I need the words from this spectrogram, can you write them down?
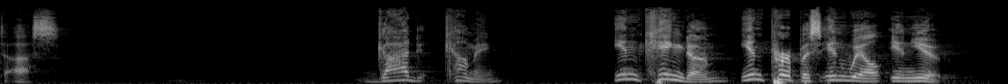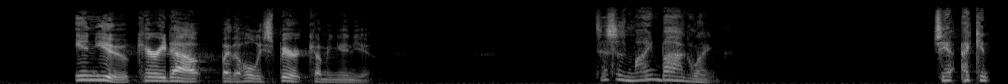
to us. God coming in kingdom, in purpose, in will, in you. In you, carried out by the Holy Spirit coming in you. This is mind boggling. See, I can,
